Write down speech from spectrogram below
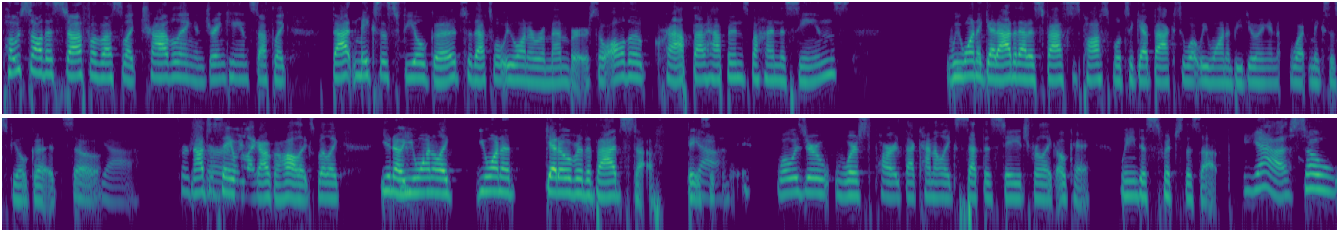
post all this stuff of us like traveling and drinking and stuff like that makes us feel good. So that's what we want to remember. So all the crap that happens behind the scenes, we want to get out of that as fast as possible to get back to what we want to be doing and what makes us feel good. So Yeah. For not to say we're like alcoholics, but like you know, you want to like you want to get over the bad stuff Yeah. basically. What was your worst part that kind of like set the stage for like okay, we need to switch this up? Yeah. So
